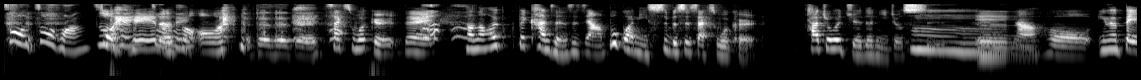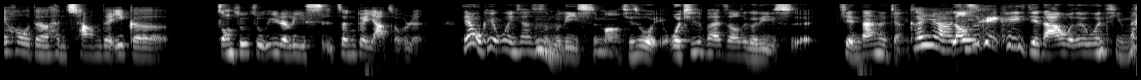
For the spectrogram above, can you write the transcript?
做做黄做黑的做哦，对对对，sex worker，对，常常会被看成是这样，不管你是不是 sex worker，他就会觉得你就是，嗯，然后因为背后的很长的一个种族主义的历史，针对亚洲人。等下我可以问一下是什么历史吗？嗯、其实我我其实不太知道这个历史，诶，简单的讲一下。可以啊，老师可以可以解答我这个问题吗？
